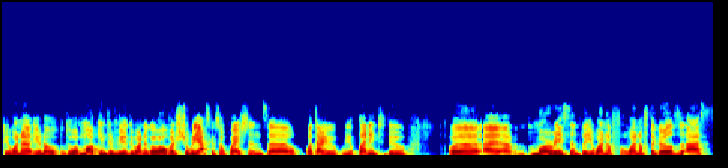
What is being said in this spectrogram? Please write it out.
Do you want to, you know, do a mock interview? Do you want to go over? Should we ask you some questions? Uh, what are you you planning to do? Uh, I, more recently, one of one of the girls asked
